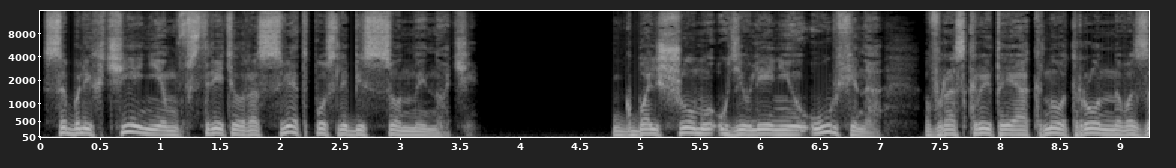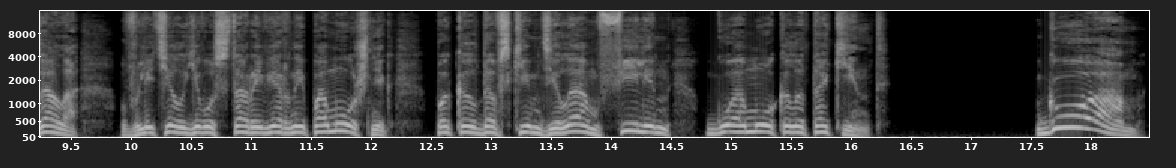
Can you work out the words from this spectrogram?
с облегчением встретил рассвет после бессонной ночи. К большому удивлению Урфина в раскрытое окно тронного зала влетел его старый верный помощник по колдовским делам Филин Гуамокола Такинт. «Гуам!» —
